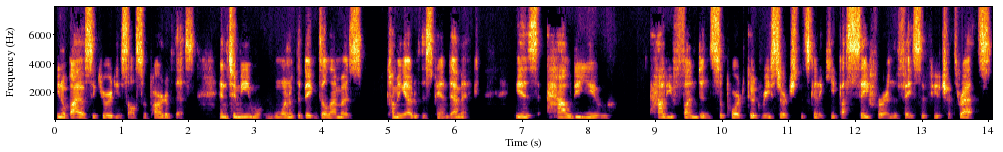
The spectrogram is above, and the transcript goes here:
You know, biosecurity is also part of this. And to me, one of the big dilemmas coming out of this pandemic is how do you how do you fund and support good research that's going to keep us safer in the face of future threats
